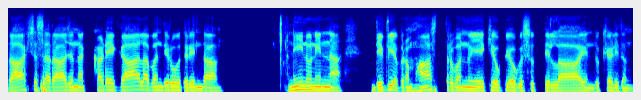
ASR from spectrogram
ರಾಕ್ಷಸ ರಾಜನ ಕಡೆಗಾಲ ಬಂದಿರುವುದರಿಂದ ನೀನು ನಿನ್ನ ದಿವ್ಯ ಬ್ರಹ್ಮಾಸ್ತ್ರವನ್ನು ಏಕೆ ಉಪಯೋಗಿಸುತ್ತಿಲ್ಲ ಎಂದು ಕೇಳಿದನು.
